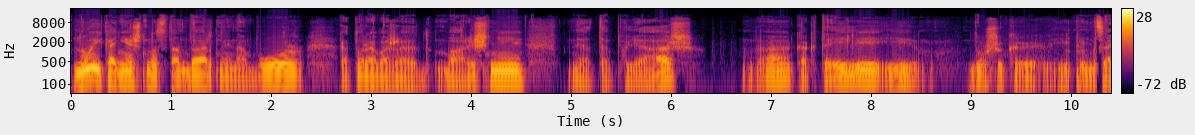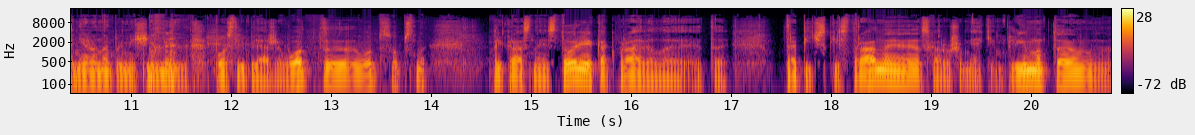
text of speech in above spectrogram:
Ну и, конечно, стандартный набор, который обожают барышни. Это пляж, да, коктейли и душек и кондиционированное помещение после пляжа. Вот, э, вот, собственно, прекрасная история. Как правило, это тропические страны с хорошим мягким климатом,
